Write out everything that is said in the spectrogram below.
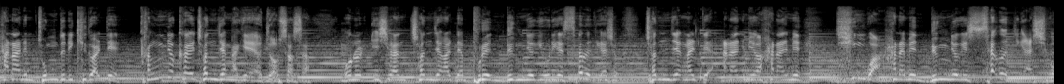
하나님 종들이 기도할 때 강력하게 전쟁하게 해 주옵소서. 오늘 이 시간 전쟁할 때 불의 능력이 우리에게 새로지게 하시고 전쟁할 때 하나님이여 하나님의 힘과 하나님의 능력이 새로지게 하시고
